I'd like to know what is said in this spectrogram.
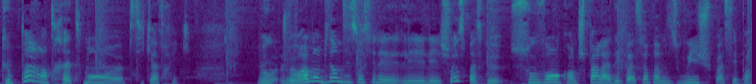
que par un traitement euh, psychiatrique. Donc, je veux vraiment bien dissocier les, choses parce que souvent, quand je parle à des patientes, elles me disent Oui, je suis passée par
